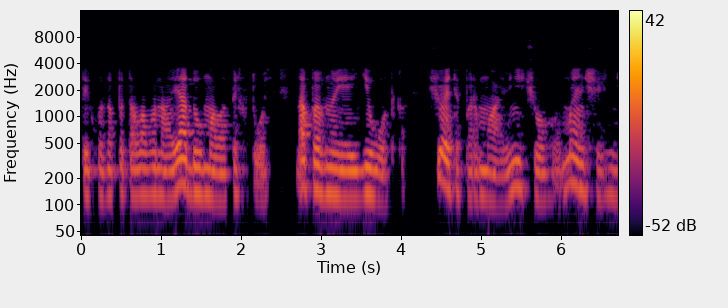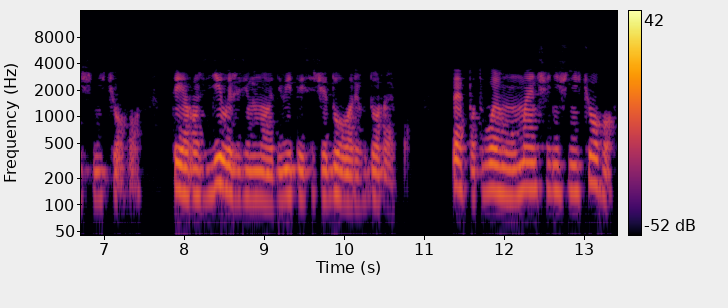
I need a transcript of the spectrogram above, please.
тихо запитала вона. Я думала, ти хтось. Напевно, я ідіотка. Що я тепер маю? Нічого, менше, ніж нічого. Ти розділиш зі мною дві тисячі доларів до репо. Це, по-твоєму, менше, ніж нічого?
